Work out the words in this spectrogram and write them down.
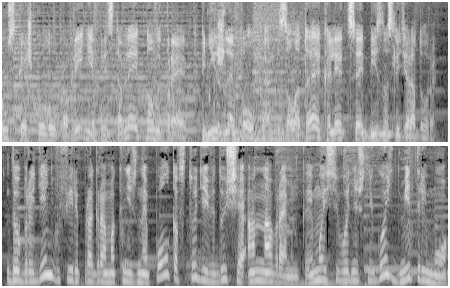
Русская школа управления представляет новый проект «Книжная полка. Золотая коллекция бизнес-литературы». Добрый день, в эфире программа «Книжная полка» в студии ведущая Анна Авраменко. И мой сегодняшний гость Дмитрий Мо,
